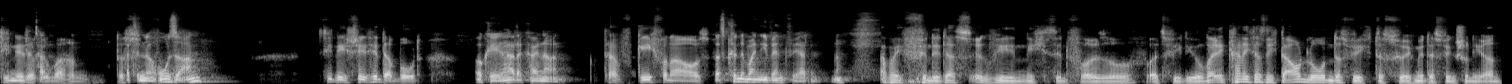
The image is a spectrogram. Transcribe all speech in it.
die ein Interview Hat- machen. Das hatte eine Hose an. sieht nicht, steht hinterm Boot. Okay, dann hat er keine an. Da gehe ich von aus. Das könnte mein Event werden. Ne? Aber ich finde das irgendwie nicht sinnvoll so als Video. Weil kann ich das nicht downloaden, das, will ich, das höre ich mir deswegen schon nicht an.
